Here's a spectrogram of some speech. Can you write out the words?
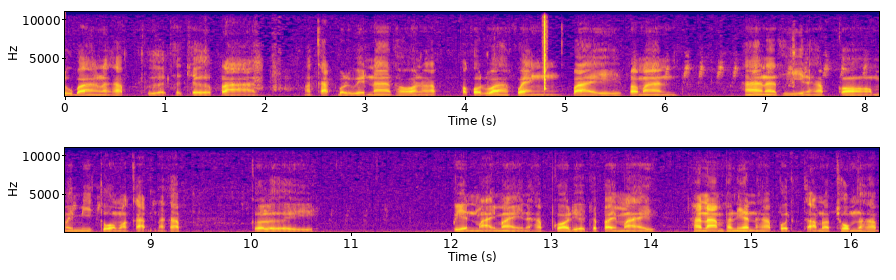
ดูบ้างนะครับเผื่อจะเจอปลามากัดบริเวณหน้าท่อนะครับ ปรากฏว่าแกว่งไปประมาณ 5 นาทีนะครับ ก็ไม่มีตัวมากัดนะครับ ก็เลยเปลี่ยนหมายใหม่นะครับ ก็เดี๋ยวจะไปหมายท่าน้ำพะเนียดนะครับโปรดติดตามรับชมนะครับ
